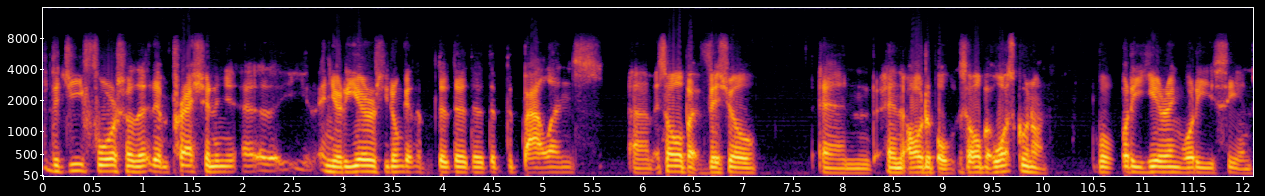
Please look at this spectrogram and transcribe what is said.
the G force or the, the impression in your, uh, in your ears. You don't get the the the, the, the balance. Um, it's all about visual and and audible. It's all about what's going on what, what are you hearing? What are you seeing?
